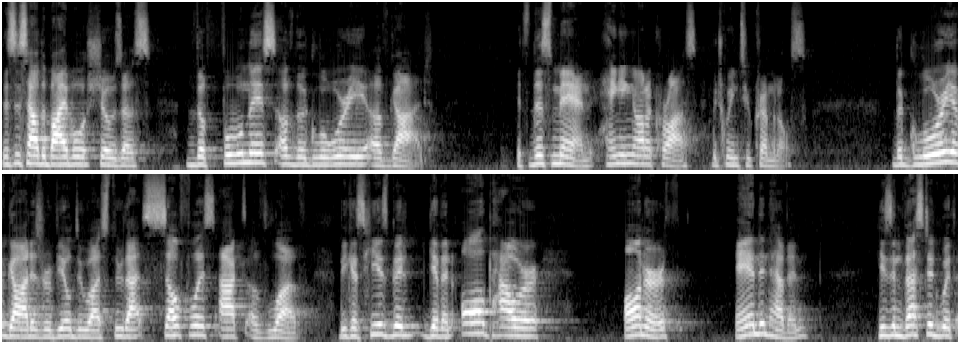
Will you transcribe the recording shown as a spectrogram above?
This is how the Bible shows us the fullness of the glory of God. It's this man hanging on a cross between two criminals. The glory of God is revealed to us through that selfless act of love because he has been given all power on earth and in heaven. He's invested with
